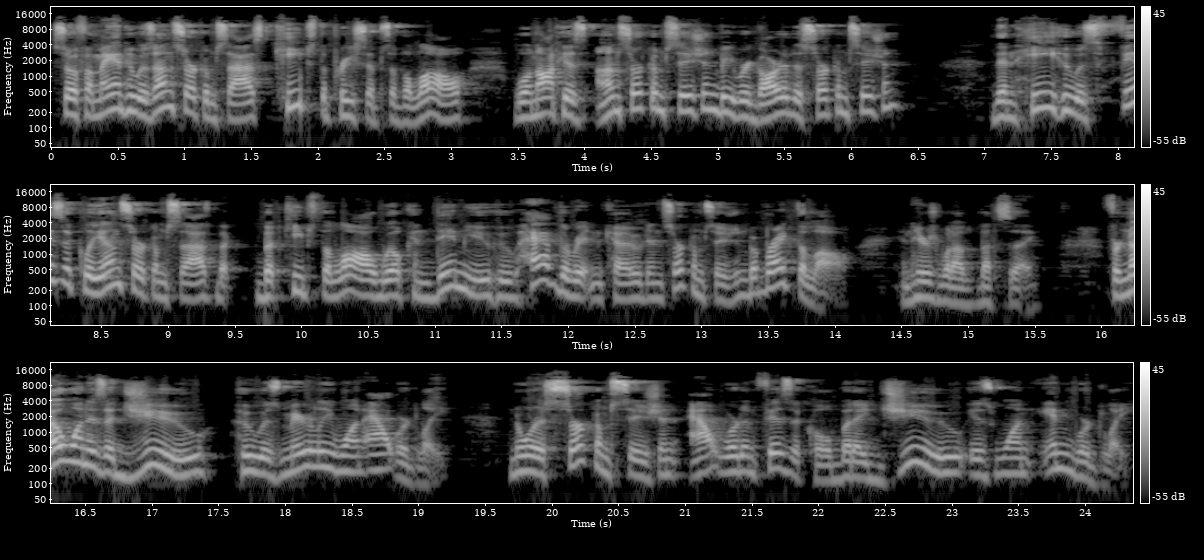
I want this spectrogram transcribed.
So if a man who is uncircumcised keeps the precepts of the law, will not his uncircumcision be regarded as circumcision? Then he who is physically uncircumcised but, but keeps the law will condemn you who have the written code and circumcision but break the law. And here's what I was about to say. For no one is a Jew who is merely one outwardly, nor is circumcision outward and physical, but a Jew is one inwardly.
